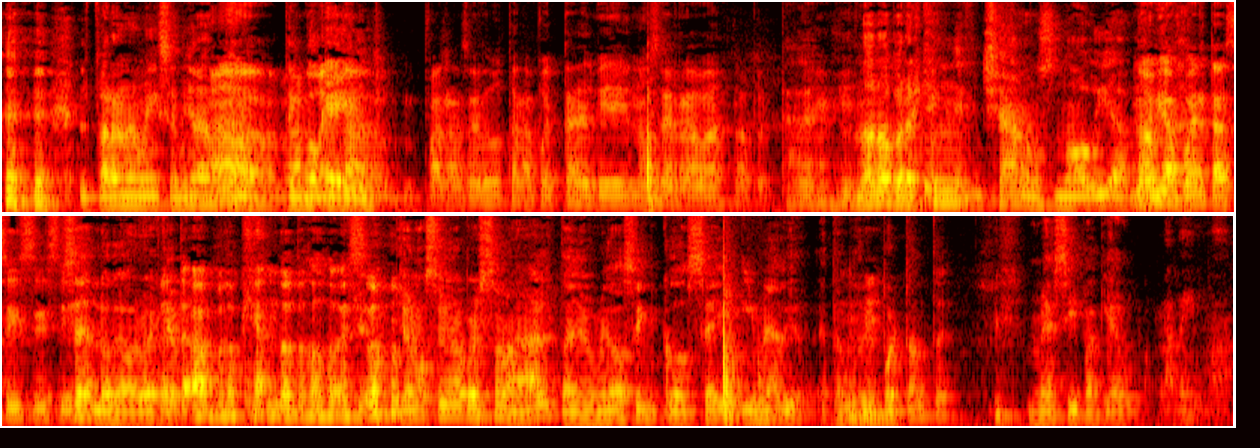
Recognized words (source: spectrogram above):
El pana mío me dice, mira, No, tengo que ir. Para hacer justa, la puerta del vídeo no cerraba la puerta de mí. No, no, pero es que en Channels no había puerta. No había puerta, sí, sí, sí. O sea, lo cabrón es que estaba bloqueando todo eso. yo, yo no soy una persona alta, yo mido 5, 6 y medio. Esto es muy importante. Messi y Pacquiao, la misma.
